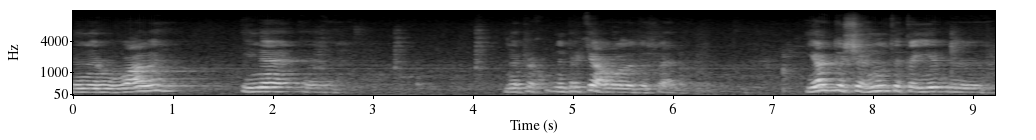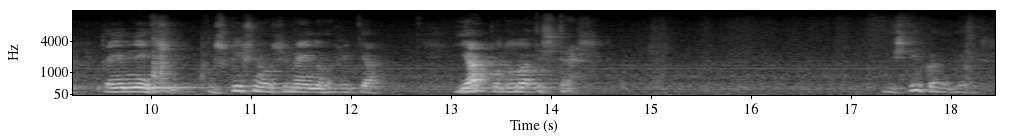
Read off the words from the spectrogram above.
е, не нервували і не, е, не, не притягували до себе. Як досягнути е, таємниці успішного сімейного життя? Як подолати стрес? Листівка не береться.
